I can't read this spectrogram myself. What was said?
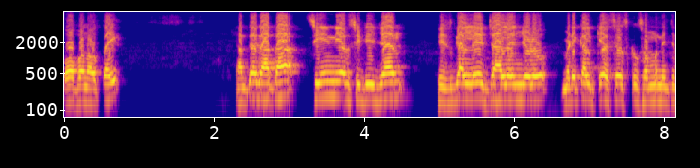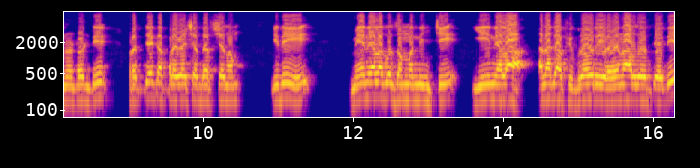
ఓపెన్ అవుతాయి. అంతేగాక senior citizen physically challenged medical కేసెస్కు సంబంధించినటువంటి ప్రత్యేక ప్రవేశ దర్శనం. ఇది మే నెలకు సంబంధించి ఈ నెల అనగా ఫిబ్రవరి ఇరవై నాలుగవ తేదీ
